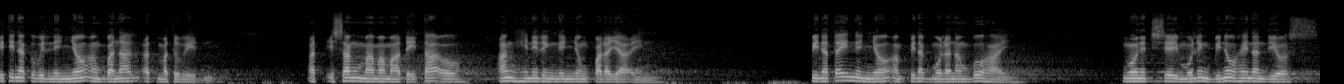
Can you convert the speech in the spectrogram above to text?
Itinakwil ninyo ang banal at matuwid, at isang mamamatay tao ang hiniling ninyong palayain. Pinatay ninyo ang pinagmula ng buhay, ngunit siya'y muling binuhay ng Diyos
